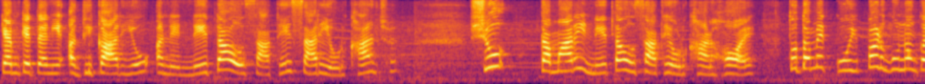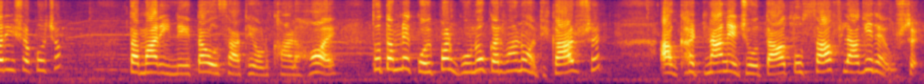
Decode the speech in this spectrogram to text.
કેમ કે તેની અધિકારીઓ અને નેતાઓ સાથે સારી ઓળખાણ છે? શું તમારી નેતાઓ સાથે ઓળખાણ હોય તો તમે કોઈ પણ ગુનો કરી શકો છો? તમારી નેતાઓ સાથે ઓળખાણ હોય તો તમને કોઈ પણ ગુનો કરવાનો અધિકાર છે? આ ઘટનાને જોતા તો સાફ લાગી રહ્યું છે.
